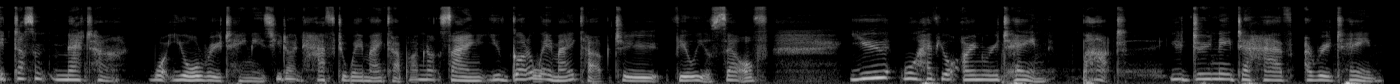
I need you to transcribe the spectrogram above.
It doesn't matter what your routine is. You don't have to wear makeup. I'm not saying you've got to wear makeup to feel yourself. You will have your own routine, but you do need to have a routine.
